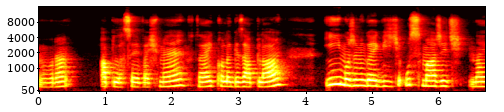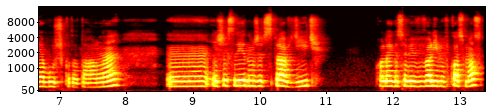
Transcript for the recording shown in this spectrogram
Dobra. Apple'a sobie weźmy. Tutaj kolegę z Apple'a. I możemy go, jak widzicie, usmażyć na jabłuszko totalne. Yy, jeszcze chcę jedną rzecz sprawdzić. Kolegę sobie wywalimy w kosmos.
